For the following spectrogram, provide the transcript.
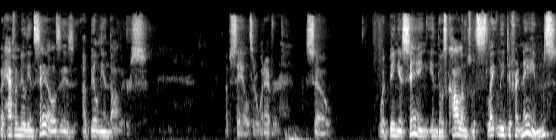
But half a million sales is a billion dollars of sales or whatever. So what Bing is saying in those columns with slightly different names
